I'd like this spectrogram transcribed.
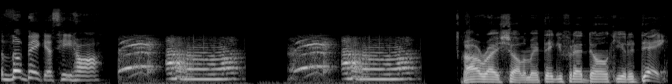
the biggest hee haw. All right, Charlamagne, thank you for that donkey of the day.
